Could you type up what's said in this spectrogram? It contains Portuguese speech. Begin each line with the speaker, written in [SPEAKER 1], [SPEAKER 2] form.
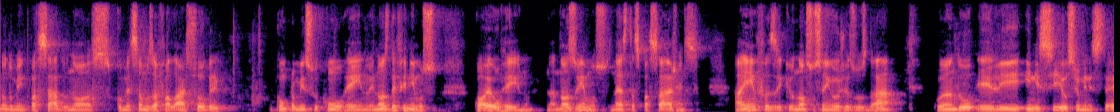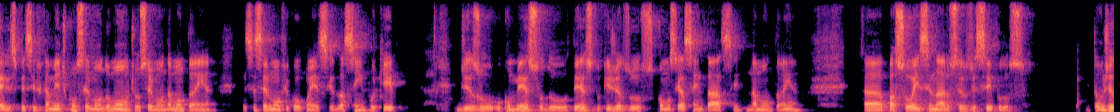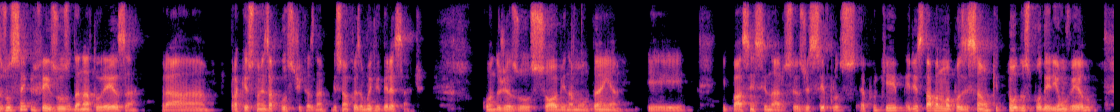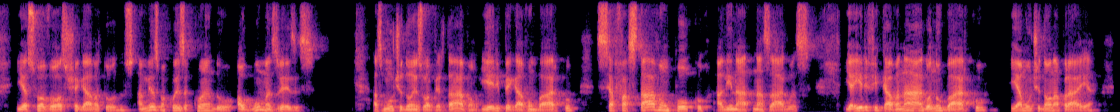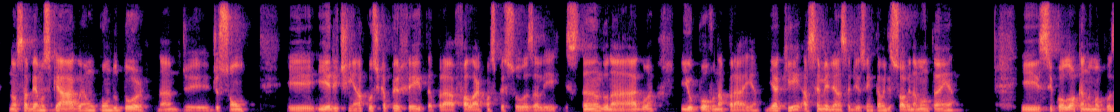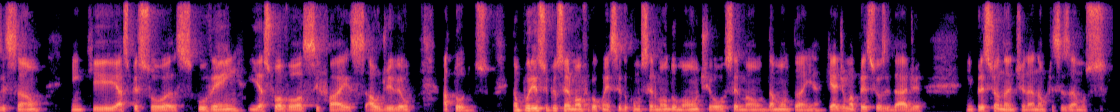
[SPEAKER 1] no domingo passado, nós começamos a falar sobre compromisso com o reino e nós definimos qual é o reino. Né? Nós vimos nestas passagens a ênfase que o nosso Senhor Jesus dá quando ele inicia o seu ministério, especificamente com o Sermão do Monte, ou Sermão da Montanha. Esse sermão ficou conhecido assim porque diz o, o começo do texto que Jesus, como se assentasse na montanha, passou a ensinar os seus discípulos. Então, Jesus sempre fez uso da natureza para questões acústicas, né? Isso é uma coisa muito interessante. Quando Jesus sobe na montanha e, e passa a ensinar os seus discípulos, é porque ele estava numa posição que todos poderiam vê-lo e a sua voz chegava a todos. A mesma coisa quando, algumas vezes, as multidões o apertavam e ele pegava um barco, se afastava um pouco ali na, nas águas, e aí ele ficava na água, no barco, e a multidão na praia. Nós sabemos que a água é um condutor né, de, de som, e, e ele tinha a acústica perfeita para falar com as pessoas ali, estando na água e o povo na praia. E aqui, a semelhança disso, então, ele sobe na montanha e se coloca numa posição em que as pessoas o veem e a sua voz se faz audível a todos. Então, por isso que o sermão ficou conhecido como Sermão do Monte ou Sermão da Montanha, que é de uma preciosidade impressionante, né? Não precisamos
